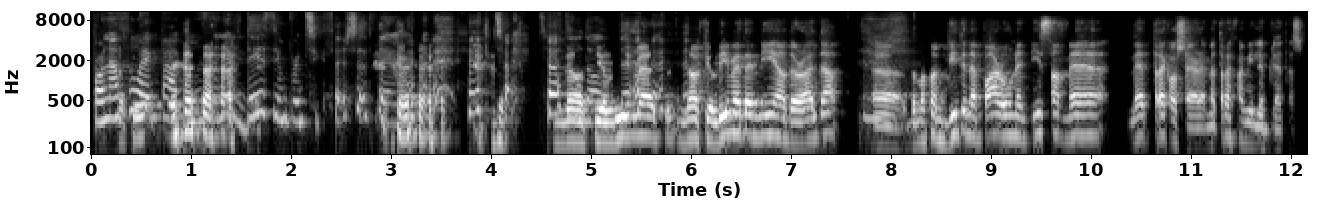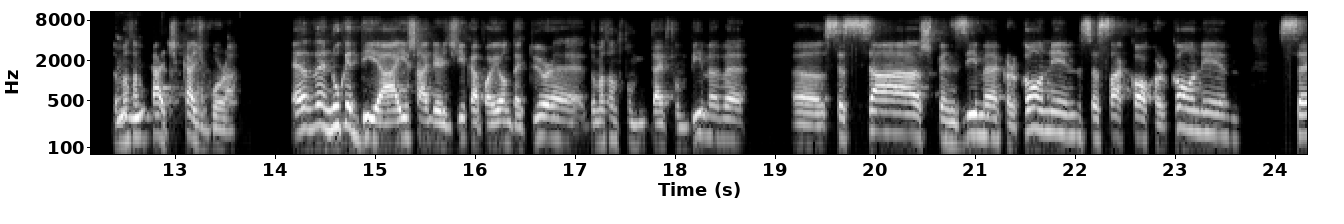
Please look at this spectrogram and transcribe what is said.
Po na thuaj pak, në se në vdesim për që këtë shë themë. në, fillimet, në fillimet e mija, Doralda, uh, domethënë, vitin e parë, unë e nisa me, me tre koshere, me tre familje bletësh. Domethënë, mhm. kaq, kaq vura. Edhe nuk e di, a isha alergjik apo jo ndaj tyre, domethënë, ndaj thumbimeve, se sa shpenzime kërkonin, se sa kohë kërkonin, se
